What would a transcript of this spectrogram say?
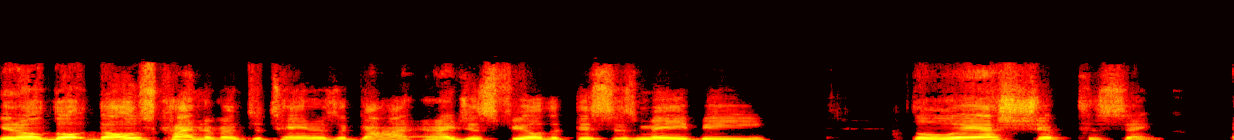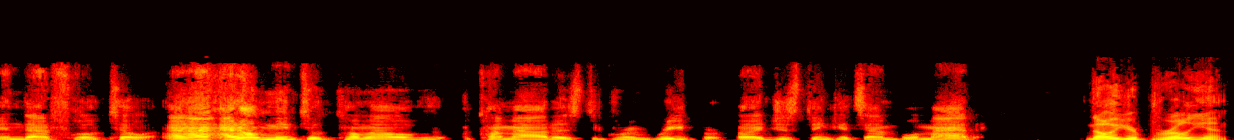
you know th- those kind of entertainers are gone. And i just feel that this is maybe the last ship to sink in that flotilla. And i, I don't mean to come out come out as the grim reaper but i just think it's emblematic. No you're brilliant.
